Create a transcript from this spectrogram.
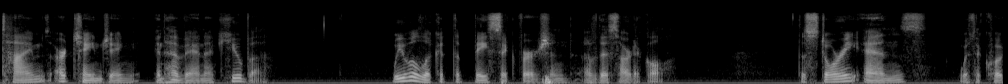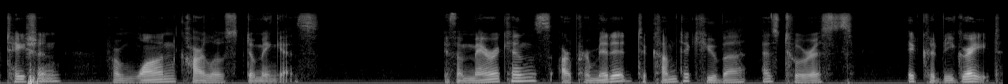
Times Are Changing in Havana, Cuba. We will look at the basic version of this article. The story ends with a quotation from Juan Carlos Dominguez. If Americans are permitted to come to Cuba as tourists, it could be great.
